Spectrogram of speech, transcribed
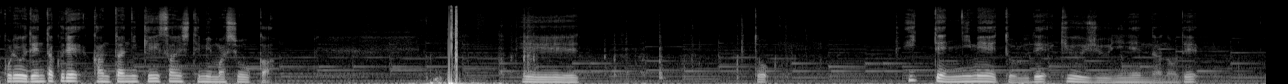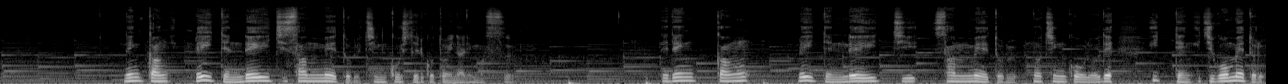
これを電卓で簡単に計算してみましょうか。えー、っと、1.2メートルで92年なので、年間0.013メートル沈降していることになります。で年間0.013メートルの沈降量で1.15メートル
